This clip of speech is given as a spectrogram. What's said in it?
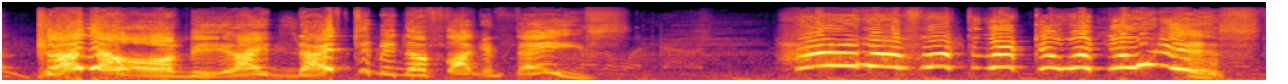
a gun out on me and I knifed him in the fucking face. How the fuck did that go unnoticed?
